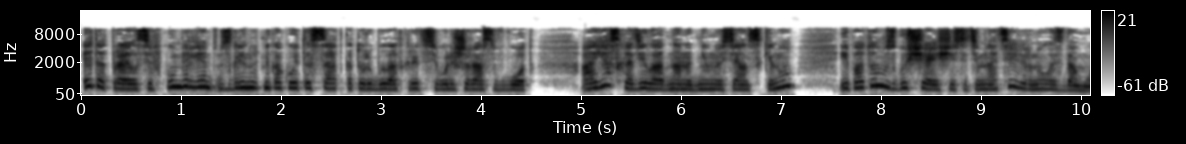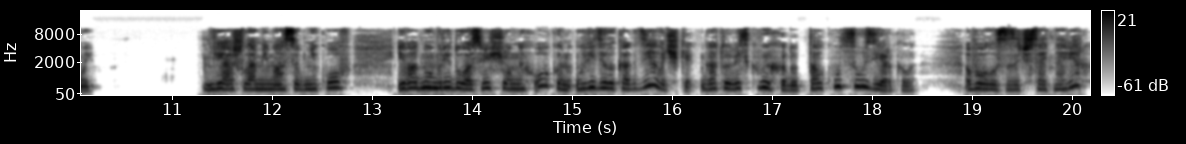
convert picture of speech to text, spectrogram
Это отправился в Кумберленд взглянуть на какой-то сад, который был открыт всего лишь раз в год, а я сходила одна на дневной сеанс кино и потом в сгущающейся темноте вернулась домой. Я шла мимо особняков и в одном ряду освещенных окон увидела, как девочки, готовясь к выходу, толкутся у зеркала. Волосы зачесать наверх?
